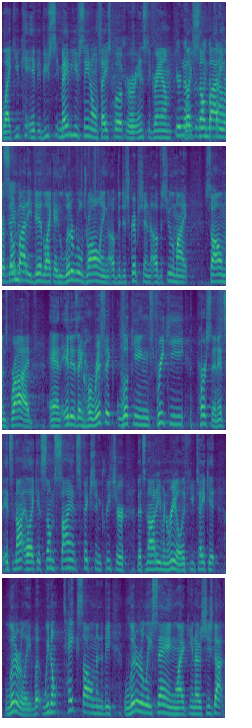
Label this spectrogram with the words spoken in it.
Like you, can, if, if, you see, maybe you've seen on Facebook or Instagram, Your nose like somebody like somebody did like a literal drawing of the description of the Shulamite, Solomon's bride, and it is a horrific looking, freaky person. It's, it's not like it's some science fiction creature that's not even real if you take it literally. But we don't take Solomon to be literally saying, like, you know, she's got,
